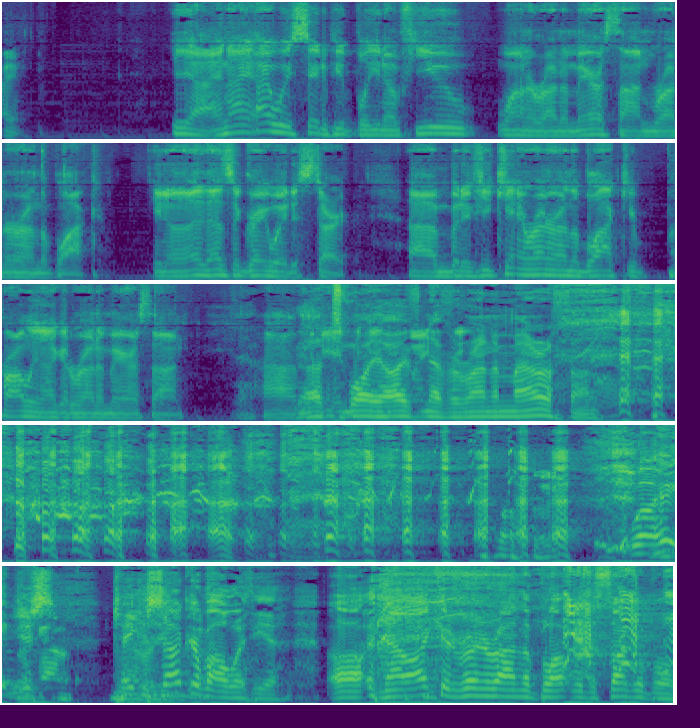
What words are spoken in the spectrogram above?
Right. Yeah, and I, I always say to people, you know, if you want to run a marathon, run around the block. You know, that, that's a great way to start. Um, but if you can't run around the block, you're probably not going to run a marathon. Um, That's and- why and I've I- never run a marathon. Well, hey, just take a soccer ball with you. Uh, now I could run around the block with a soccer ball.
